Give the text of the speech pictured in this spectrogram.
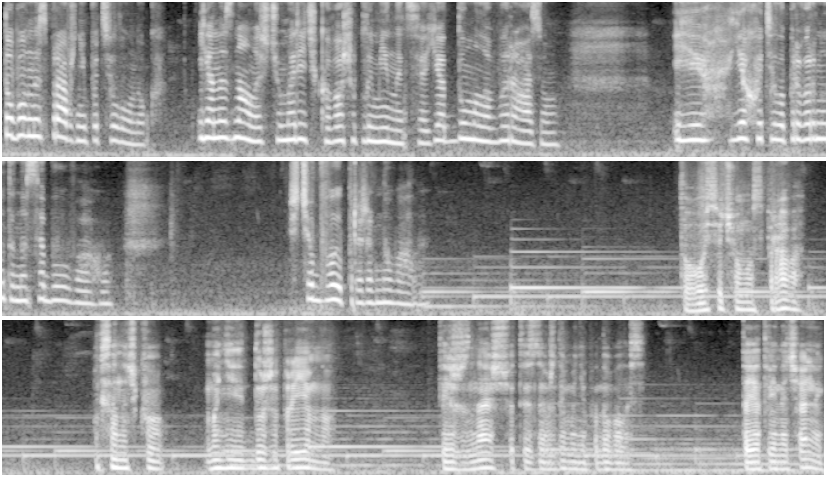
То був не справжній поцілунок. Я не знала, що Марічка ваша племінниця. Я думала, ви разом. І я хотіла привернути на себе увагу, щоб ви приревнували. То ось у чому справа. Оксаночко, мені дуже приємно. Ти ж знаєш, що ти завжди мені подобалась. Та я твій начальник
